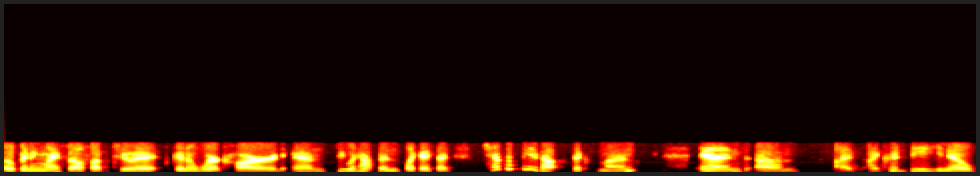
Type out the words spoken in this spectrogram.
opening myself up to it going to work hard and see what happens. Like i said check with me in about six months. And um i i could be you know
